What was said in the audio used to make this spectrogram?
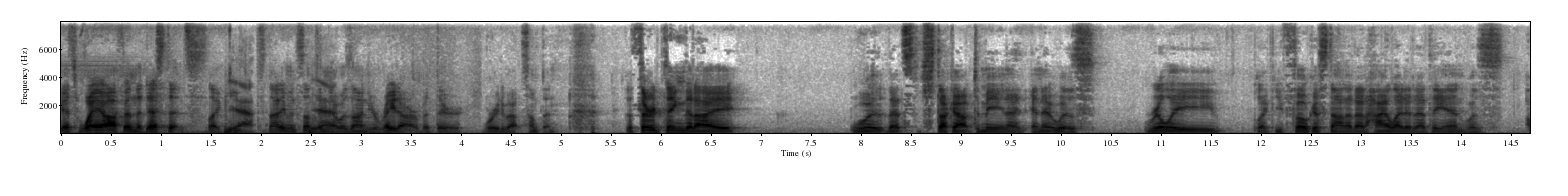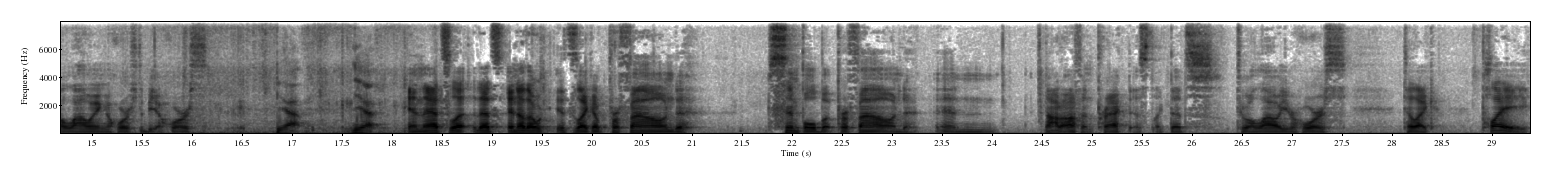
it's way off in the distance. Like Yeah. it's not even something Yeah. that was on your radar but they're worried about something. The third thing that i was that's stuck out to me and, I, and it was really like you focused on it and highlighted at the end was allowing a horse to be a horse. Yeah, yeah, and that's that's another it's like a profound simple but profound and not often practiced like that's to allow your horse to like play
